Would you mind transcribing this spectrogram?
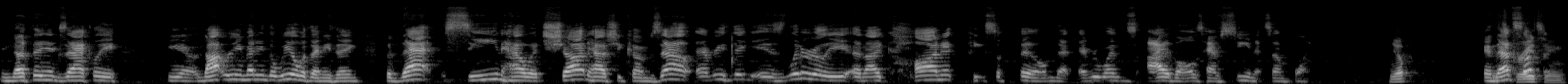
nothing exactly you know, not reinventing the wheel with anything, but that scene, how it's shot, how she comes out, everything is literally an iconic piece of film that everyone's eyeballs have seen at some point. Yep. And it's that's great something. scene.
